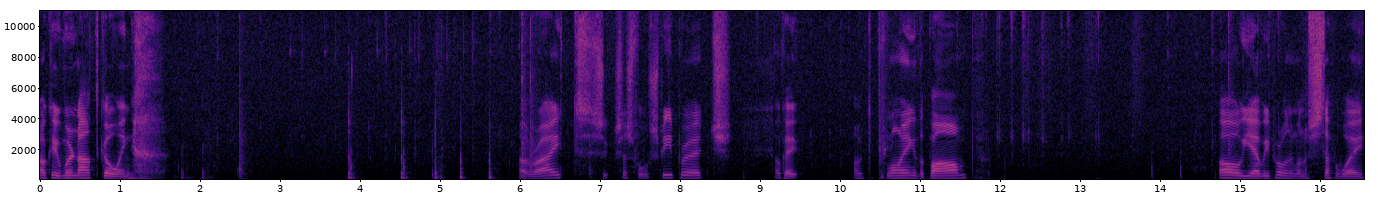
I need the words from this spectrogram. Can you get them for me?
Okay, we're not going. Alright, successful speed bridge. Okay, I'm deploying the bomb. Oh yeah, we probably want to step away.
